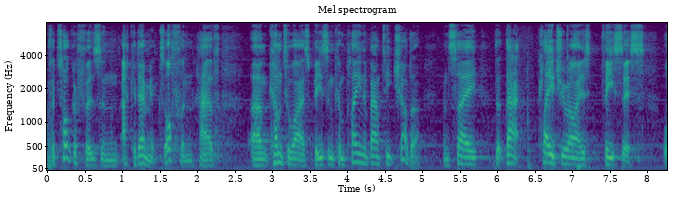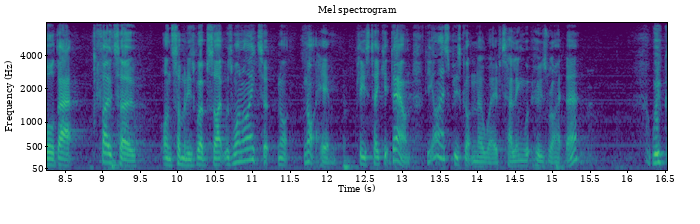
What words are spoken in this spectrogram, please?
Photographers and academics often have um, come to ISPs and complain about each other and say that that plagiarized thesis or that photo on somebody's website was one I took, not, not him. Please take it down. The ISP's got no way of telling who's right there. We've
